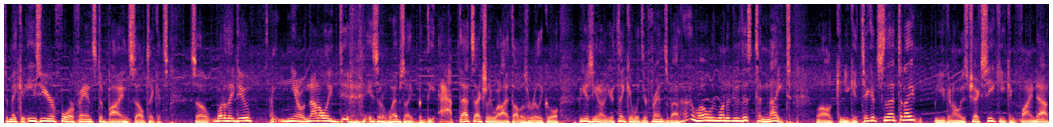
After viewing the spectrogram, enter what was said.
to make it easier for fans to buy and sell tickets. So, what do they do? You know, not only do, is it a website, but the app. That's actually what I thought was really cool because, you know, you're thinking with your friends about, oh, well, we want to do this tonight. Well, can you get tickets to that tonight? You can always check SeatGeek and find out.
